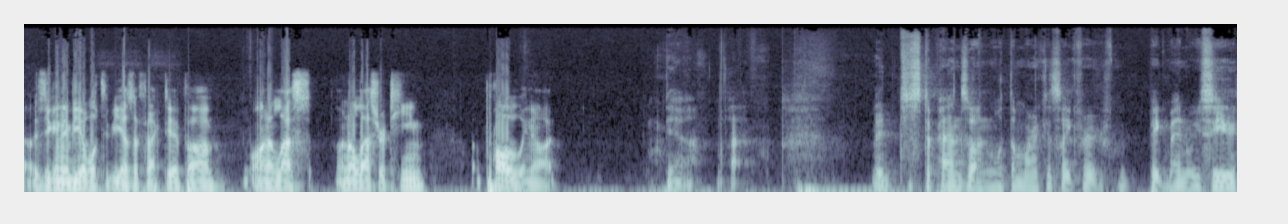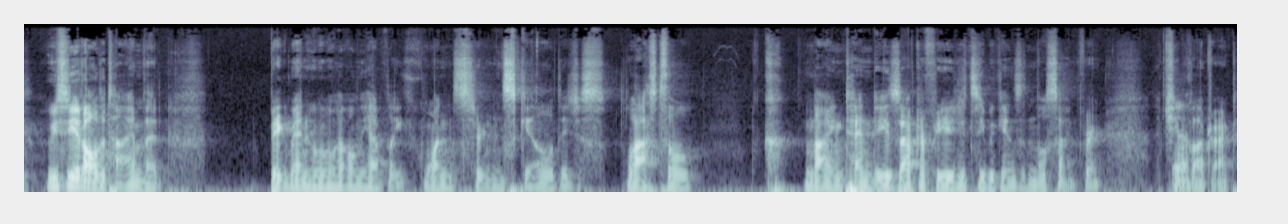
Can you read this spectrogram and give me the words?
uh, is he going to be able to be as effective um, on a less on a lesser team? Probably not. Yeah. It just depends on what the market's like for big men. We see we see it all the time that big men who only have like one certain skill, they just last till nine, ten days after free agency begins, and they'll sign for a cheap Yeah. contract.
